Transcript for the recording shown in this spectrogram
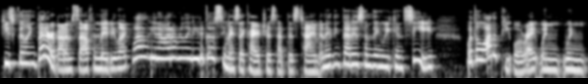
He's feeling better about himself and maybe like, well, you know, I don't really need to go see my psychiatrist at this time. And I think that is something we can see with a lot of people, right? When when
